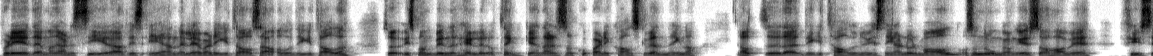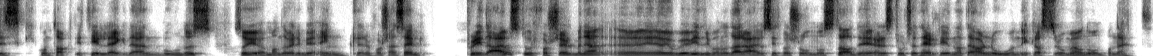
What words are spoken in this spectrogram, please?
Fordi det man gjerne sier, er at hvis én elev er digital, så er alle digitale. Så hvis man begynner heller å tenke, det er en sånn kopernikansk vending, da, at digital digitalundervisning er normalen, og så noen ganger så har vi fysisk kontakt i tillegg, det er en bonus, så gjør man det veldig mye enklere for seg selv. Fordi det er jo stor forskjell. Men jeg, jeg jobber i videregående, der er jo situasjonen nå stadig, eller stort sett hele tiden, at jeg har noen i klasserommet og noen på nett.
